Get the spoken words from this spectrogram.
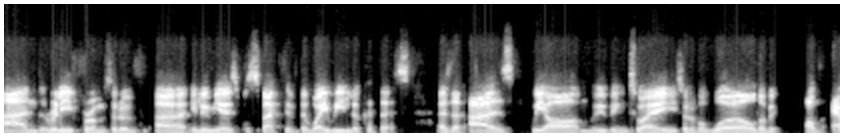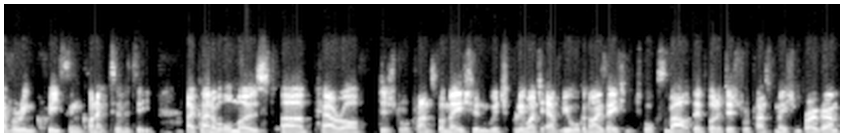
and really, from sort of uh, Illumio's perspective, the way we look at this is that as we are moving to a sort of a world of of ever increasing connectivity, I kind of almost uh, pair off digital transformation, which pretty much every organization talks about. They've got a digital transformation program.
